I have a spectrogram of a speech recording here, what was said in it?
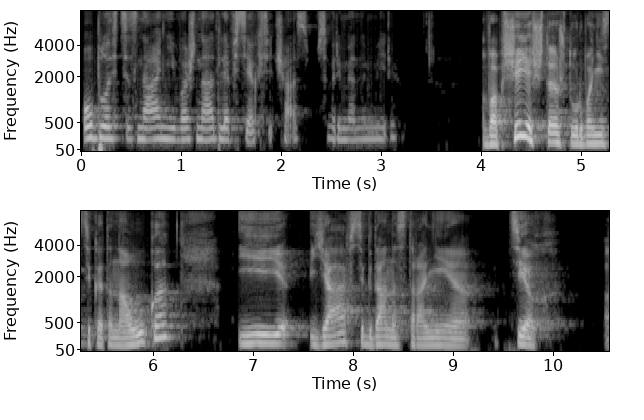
область знаний важна для всех сейчас в современном мире? Вообще, я считаю, что урбанистика это наука, и я всегда на стороне тех э,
